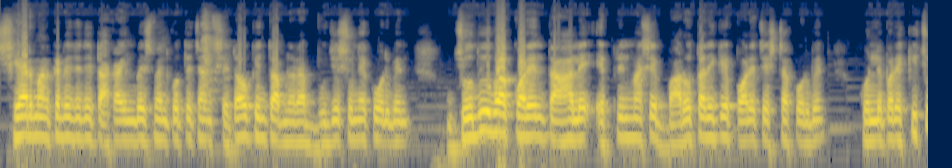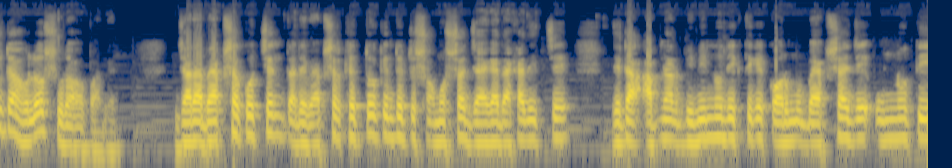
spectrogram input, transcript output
শেয়ার মার্কেটে যদি টাকা ইনভেস্টমেন্ট করতে চান, সেটাও কিন্তু আপনারা বুঝে শুনে করবেন। যদিও বা করেন, তাহলে এপ্রিল মাসে বারো তারিখে পরে চেষ্টা করবেন। করলে পরে কিছুটা হলেও সুরাহ পাবেন। যারা ব্যবসা করছেন, তাদের ব্যবসার ক্ষেত্রেও কিন্তু একটু সমস্যার জায়গা দেখা দিচ্ছে, যেটা আপনার বিভিন্ন দিক থেকে কর্ম, ব্যবসায় যে উন্নতি,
